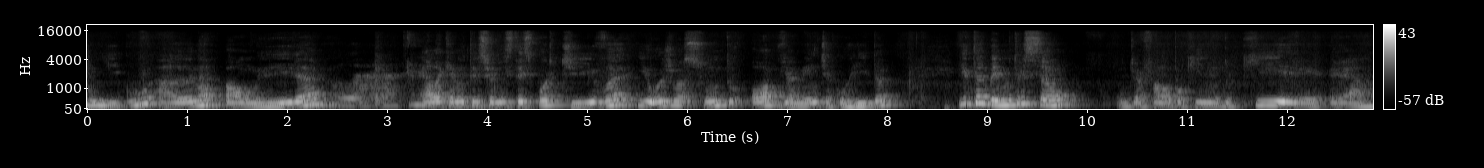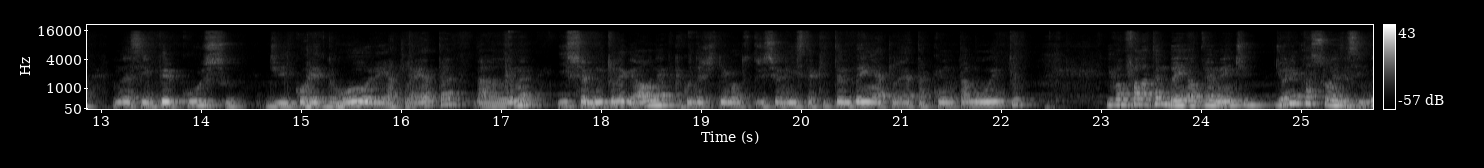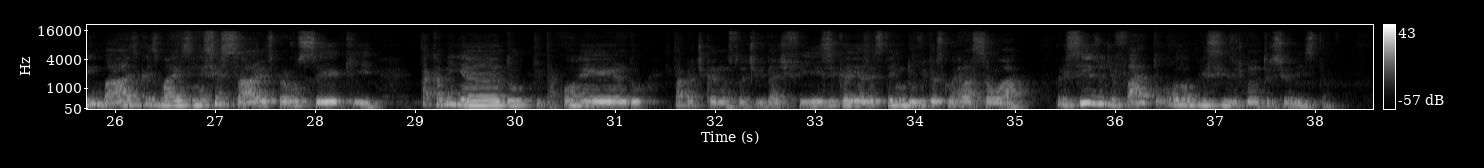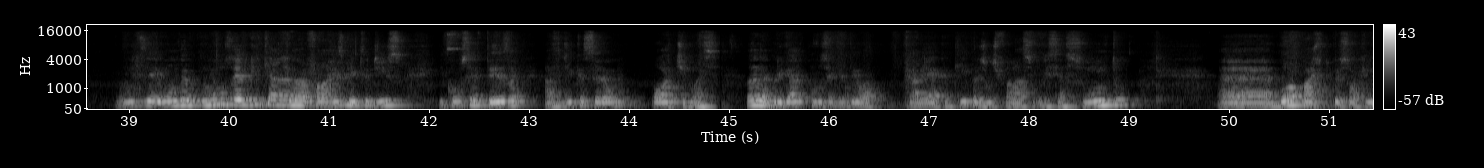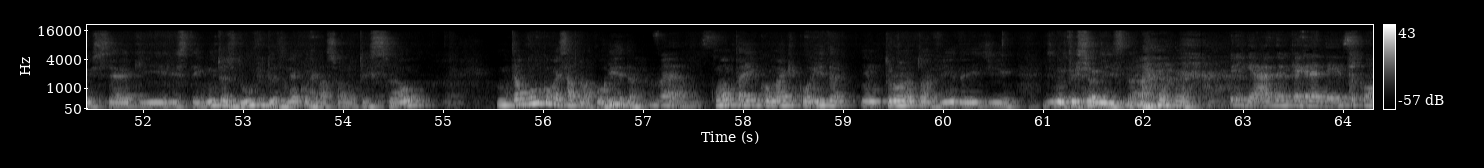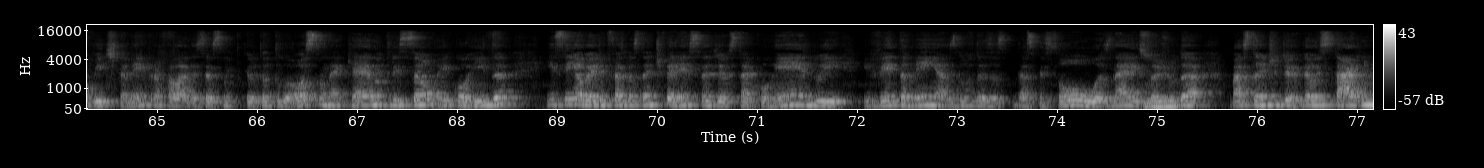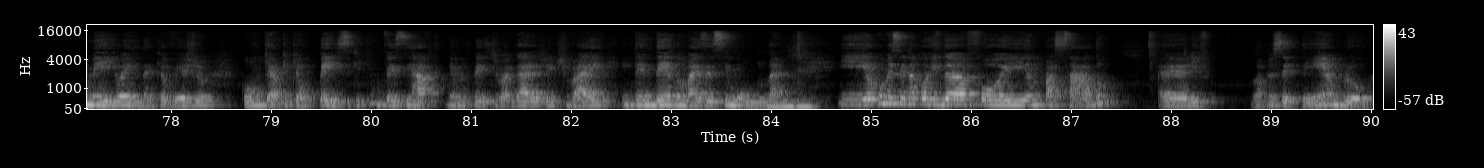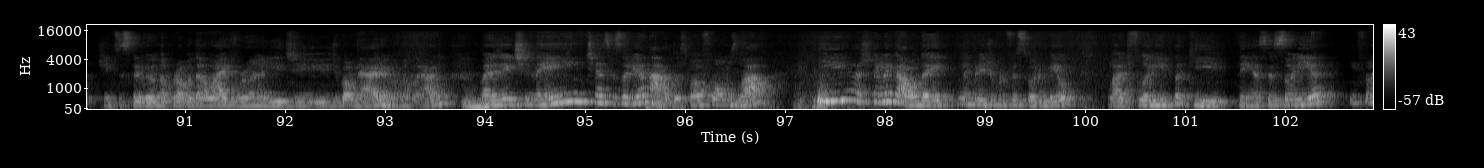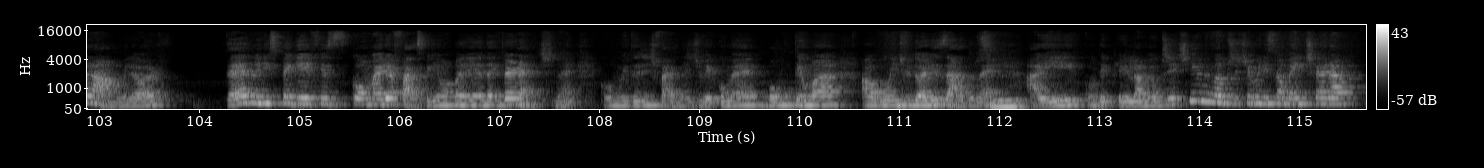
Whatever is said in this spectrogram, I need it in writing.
comigo a Ana Palmeira. Olá. Ela que é nutricionista esportiva e hoje o assunto, obviamente, é corrida e também nutrição. A gente vai falar um pouquinho do que é, vamos dizer assim, o percurso de corredora e atleta da Ana. Isso é muito legal, né? Porque quando a gente tem uma nutricionista que também é atleta, conta muito. E vamos falar também, obviamente, de orientações assim bem básicas, mas necessárias para você que está caminhando, que está correndo, que está praticando a sua atividade física e às vezes tem dúvidas com relação a preciso de fato ou não preciso de um nutricionista. Vamos, dizer, vamos, ver, vamos ver o que a Ana vai falar a respeito disso e com certeza as dicas serão ótimas. Ana, obrigado por você ter deu a careca aqui para a gente falar sobre esse assunto. É, boa parte do pessoal que nos segue, eles têm muitas dúvidas né, com relação à nutrição. Então vamos começar pela corrida? Vamos. Conta aí como é que a corrida entrou na tua vida aí de, de nutricionista. Obrigada, eu que agradeço o convite também para falar desse assunto que eu tanto gosto, né? Que é nutrição e corrida. E sim, eu vejo que faz bastante diferença de eu estar correndo e, e ver também as dúvidas das, pessoas, né? Isso uhum. ajuda bastante de, de, eu estar no meio aí, né? Que eu vejo como que é, o que é um pace, o que é um pace rápido, o que é um pace devagar, a gente vai entendendo mais esse mundo, né? Uhum. E eu comecei na corrida foi ano passado, é, ali lá para setembro, a gente se inscreveu na prova da Live Run ali de, de Balneário, meu namorado, uhum. mas a gente nem tinha assessoria nada, só fomos lá e achei legal. Daí lembrei de um professor meu, lá de Floripa, que tem assessoria, e falei, ah, melhor. Até no início peguei, fiz como a maioria faz, peguei uma planilha da internet, né? Como muita gente faz, mas a gente vê como é bom ter uma, algo individualizado, né? Sim. Aí ele lá meu objetivo, e meu objetivo inicialmente era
